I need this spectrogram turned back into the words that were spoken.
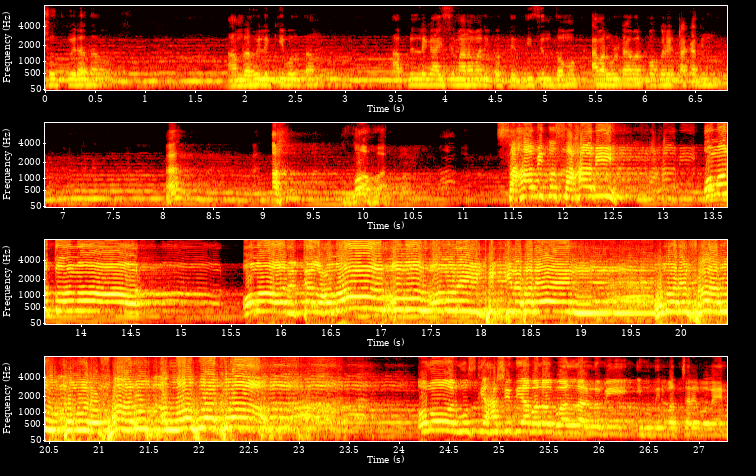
শোধ করে দাও। আমরা হইলে কি বলতাম? আপনি লেগে আইসে মারামারি করতে দিছেন ধমক, আবার উল্টা আবার পকেটে টাকা দিন। হ্যাঁ। সাহাবি তো সাহাবি, ওমর তো ওমর। ওমর কাল ওমর ওমর, ওমরই ঠিক কিনা বলেন? ওমরে ফারুক, ওমর ফারুক, আল্লাহু আকবার। ওমর মুসকি হাসি দিয়া বলো গো আল্লাহর নবী, ইহুদির বাচ্চারে বলেন,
